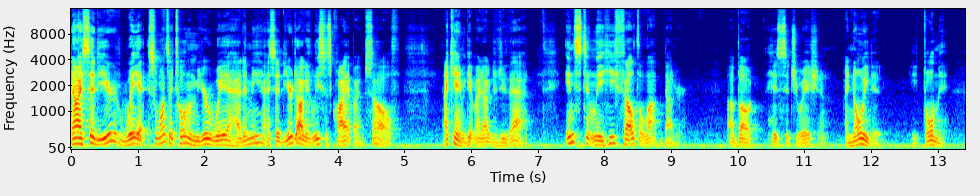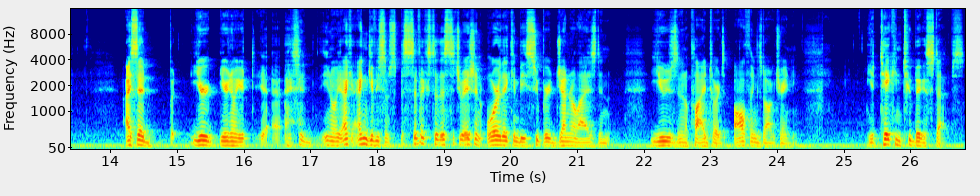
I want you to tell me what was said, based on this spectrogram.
Now I said you're way. So once I told him you're way ahead of me, I said your dog at least is quiet by himself. I can't even get my dog to do that. Instantly, he felt a lot better about his situation. I know he did. He told me. I said, but you're, you know, you. I said, you know, I, I can give you some specifics to this situation, or they can be super generalized and used and applied towards all things dog training. You're taking too big of steps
